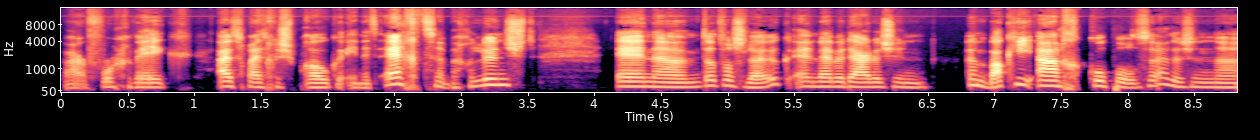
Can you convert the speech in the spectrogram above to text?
haar vorige week uitgebreid gesproken in het echt. We hebben geluncht. En ehm, dat was leuk. En we hebben daar dus een een bakkie aangekoppeld. Hè? Dus een, uh,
